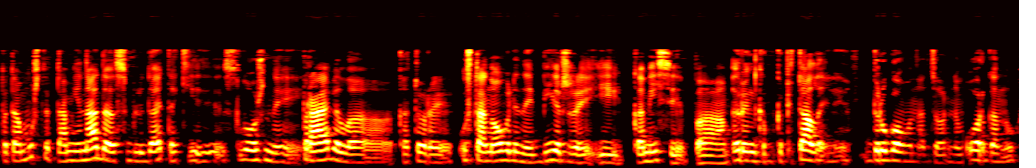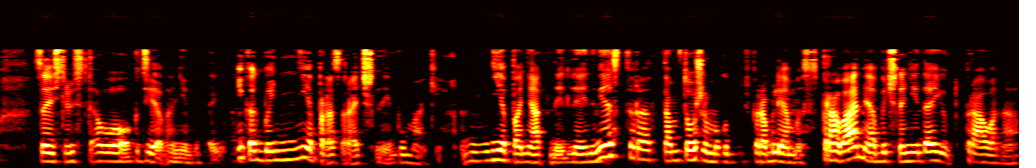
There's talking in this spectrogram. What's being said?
потому что там не надо соблюдать такие сложные правила, которые установлены биржей и комиссией по рынкам капитала или другому надзорному органу в зависимости от того, где они выдают. Они как бы непрозрачные бумаги, непонятные для инвестора. Там тоже могут быть проблемы с правами. Обычно не дают права на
